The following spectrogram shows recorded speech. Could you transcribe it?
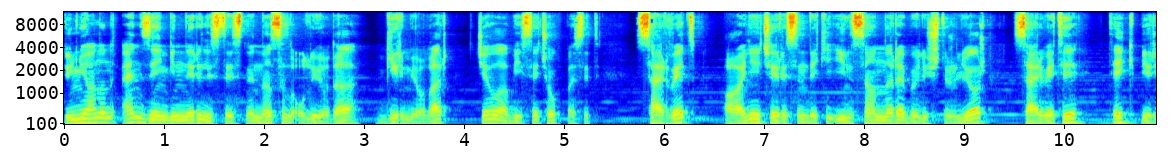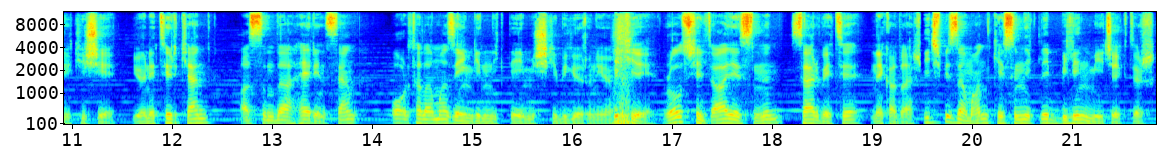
dünyanın en zenginleri listesine nasıl oluyor da girmiyorlar? Cevabı ise çok basit. Servet aile içerisindeki insanlara bölüştürülüyor. Serveti tek bir kişi yönetirken aslında her insan ortalama zenginlikteymiş gibi görünüyor. Peki Rothschild ailesinin serveti ne kadar? Hiçbir zaman kesinlikle bilinmeyecektir.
